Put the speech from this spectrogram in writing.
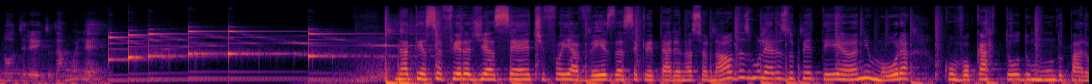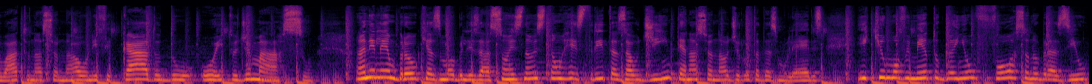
no direito da mulher. Na terça-feira, dia 7, foi a vez da secretária nacional das mulheres do PT, Anne Moura, convocar todo mundo para o Ato Nacional Unificado do 8 de março. Anne lembrou que as mobilizações não estão restritas ao Dia Internacional de Luta das Mulheres e que o movimento ganhou força no Brasil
